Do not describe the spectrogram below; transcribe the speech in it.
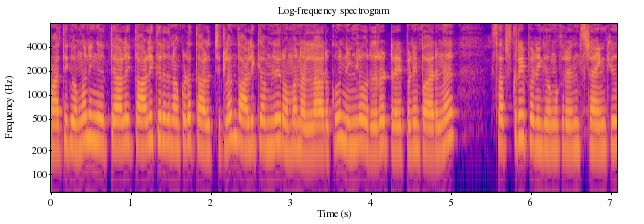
மாற்றிக்கோங்க நீங்கள் தாளி தாளிக்கிறதுனா கூட தாளிச்சிக்கலாம். தாளிக்காமலே ரொம்ப நல்லாயிருக்கும். நீங்களும் ஒரு தடவை ட்ரை பண்ணி பாருங்கள் சப்ஸ்கிரைப் பண்ணிக்கோங்க ஃப்ரெண்ட்ஸ் தேங்க்யூ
